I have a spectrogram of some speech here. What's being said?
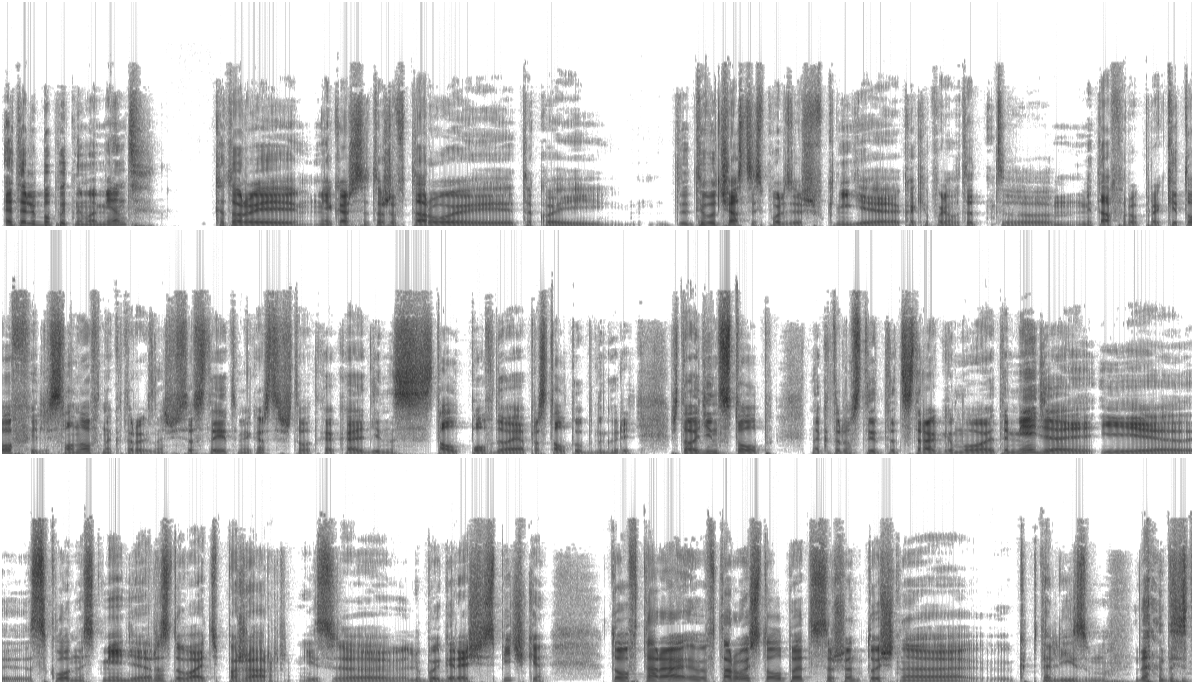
Это любопытный момент, который, мне кажется, тоже второй такой... Ты, ты вот часто используешь в книге, как я понял, вот эту метафору про китов или слонов, на которых, значит, все стоит. Мне кажется, что вот как один из столпов, давай я про столпы буду говорить, что один столб, на котором стоит этот страх ГМО, это медиа, и склонность медиа раздувать пожар из э, любой горящей спички, то вторая, второй столб — это совершенно точно капитализм. Да? То есть,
